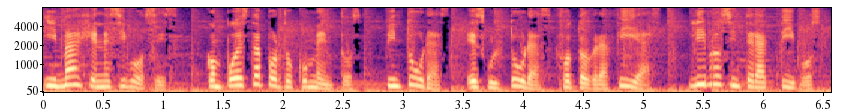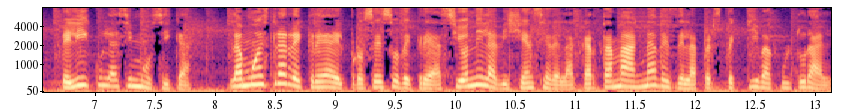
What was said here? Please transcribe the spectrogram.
Imágenes y Voces, compuesta por documentos, pinturas, esculturas, fotografías, libros interactivos, películas y música. La muestra recrea el proceso de creación y la vigencia de la Carta Magna desde la perspectiva cultural.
